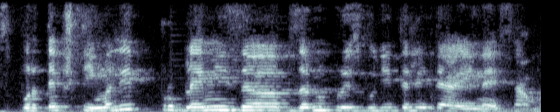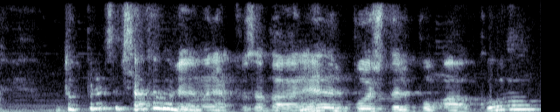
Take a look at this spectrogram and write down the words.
според теб ще има ли проблеми за зърнопроизводителите, а и не само? Тук, в принцип, всяка година има някакво забавяне, дали повече, дали по-малко.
